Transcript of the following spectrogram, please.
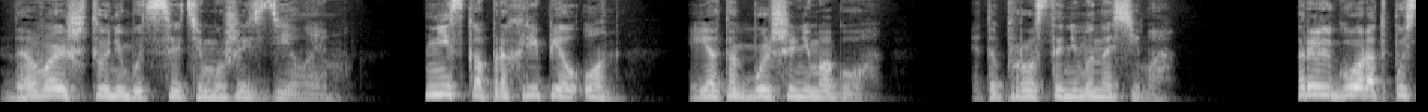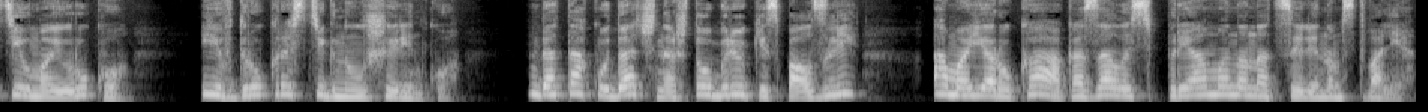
«Давай что-нибудь с этим уже сделаем», — низко прохрипел он. «Я так больше не могу. Это просто невыносимо». Рельгор отпустил мою руку и вдруг расстегнул ширинку. Да так удачно, что брюки сползли, а моя рука оказалась прямо на нацеленном стволе.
